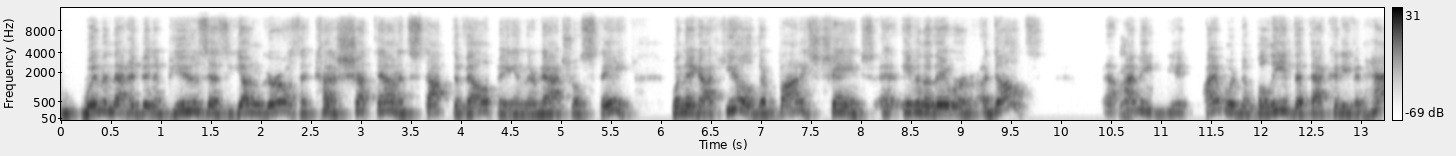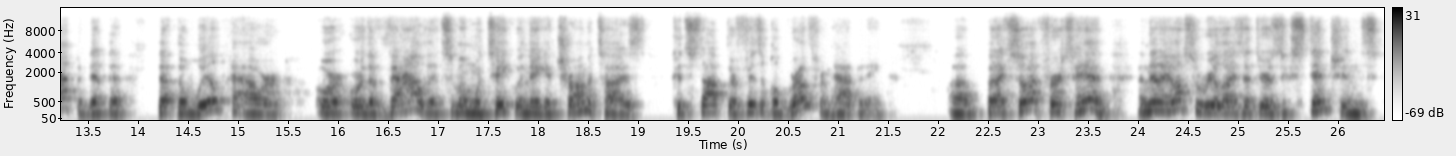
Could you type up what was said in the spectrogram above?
women that had been abused as young girls that kind of shut down and stopped developing in their natural state. When they got healed, their bodies changed, eh, even though they were adults. Yeah. I mean, you, I wouldn't have believed that that could even happen. That the that the willpower or or the vow that someone would take when they get traumatized could stop their physical growth from happening. Uh, but I saw it firsthand, and then I also realized that there's extensions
